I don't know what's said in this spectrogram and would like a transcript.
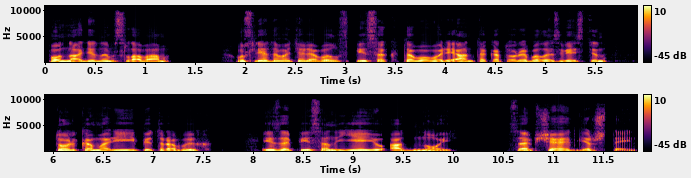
По Надиным словам, у следователя был список того варианта, который был известен только Марии Петровых и записан ею одной, сообщает Герштейн.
